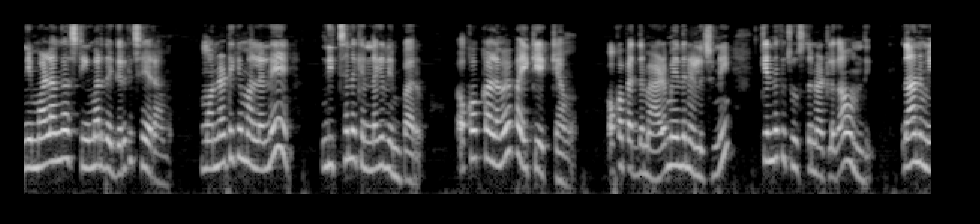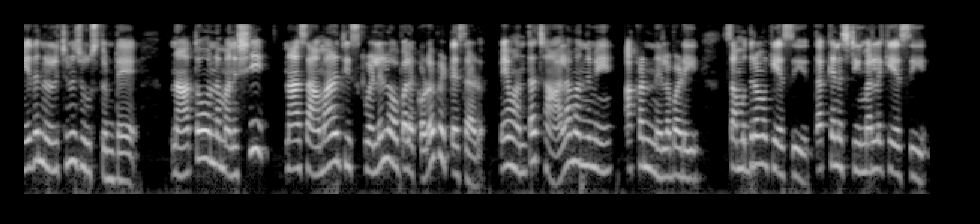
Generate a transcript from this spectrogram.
నిమ్మళంగా స్టీమర్ దగ్గరికి చేరాము. మొన్నటికి మళ్ళనే నిచ్చెన కిందకి దింపారు. ఒక్కొక్కళ్ళమే పైకి ఎక్కాము. ఒక పెద్ద మేడ మీద నిలుచుని కిందకి చూస్తున్నట్లుగా ఉంది. దాని మీద నిలుచుని చూస్తుంటే నాతో ఉన్న మనిషి నా సామాను తీసుకువెళ్ళి లోపలెక్కడో పెట్టేశాడు. మేమంతా చాలా మందిమి అక్కడ నిలబడి సముద్రంకేసి తక్కిన స్టీమర్లకేసి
